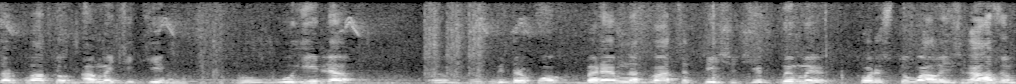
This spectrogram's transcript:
зарплату, а ми тільки вугілля відрахов беремо на 20 тисяч. Якби ми користувались газом,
